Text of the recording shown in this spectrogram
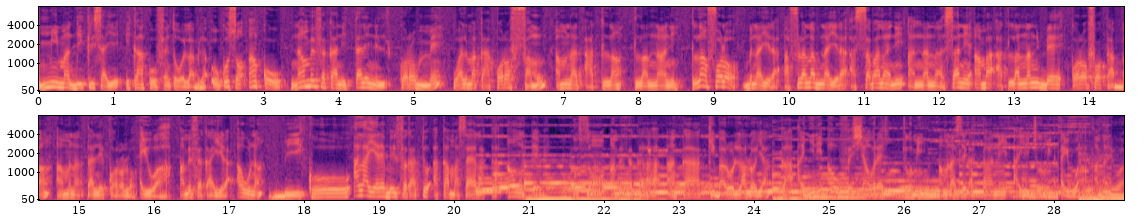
min man di krista ye i kan k'o fɛɛn tɔgɔ labila o kosɔn an ko n'an be fɛ ka nin talen nin kɔrɔ mɛn walima k'a kɔrɔ faamu an bena a tilan tlan naani tlan fɔlɔ bena yira a filana bena yira a sabana ni a nana sanni an b'a a tlan naani bɛɛ kɔrɔfɔ ka ban an bena talen kɔrɔ lɔ ayiwa an be fɛ k'a yira aw na bi ko ala yɛrɛ be fɛ ka to a ka masaya la ka anw dɛmɛ o kosɔn an be fɛ ka an ka kibaro lalɔya ka a ɲini aw fɛ siɲan wɛrɛ cogo min an bena se ka taga ni a ye cogo min ayiwa an ayiwa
